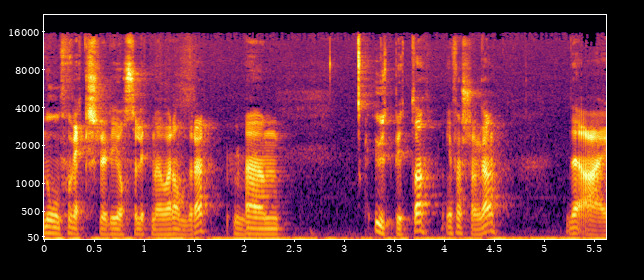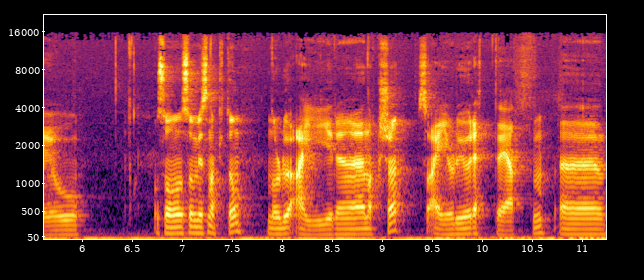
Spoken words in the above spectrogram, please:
Noen forveksler de også litt med hverandre. Um, utbytte i første omgang, det er jo og så, som vi snakket om, når du eier en aksje, så eier du jo rettigheten eh,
